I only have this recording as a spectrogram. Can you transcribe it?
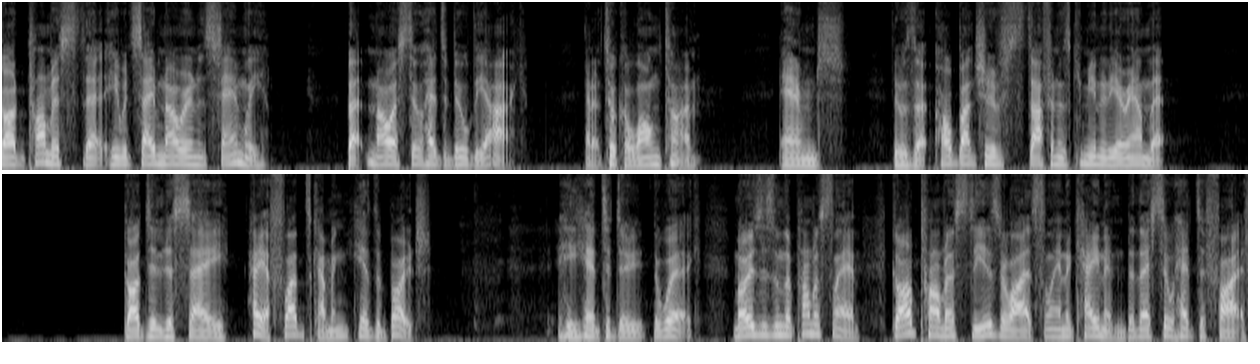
God promised that he would save Noah and his family, but Noah still had to build the ark, and it took a long time. And there was a whole bunch of stuff in his community around that. God didn't just say, Hey, a flood's coming, here's a boat he had to do the work. Moses in the promised land. God promised the Israelites the land of Canaan, but they still had to fight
